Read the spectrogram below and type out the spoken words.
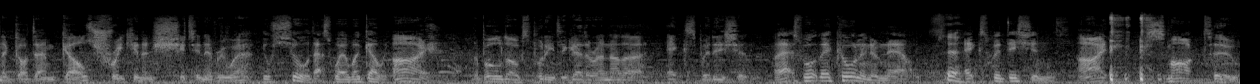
the goddamn gulls shrieking and shitting everywhere. You're sure that's where we're going? Aye, the Bulldog's putting together another expedition. that's what they're calling them now. Yeah. Expeditions. Aye, smart too.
